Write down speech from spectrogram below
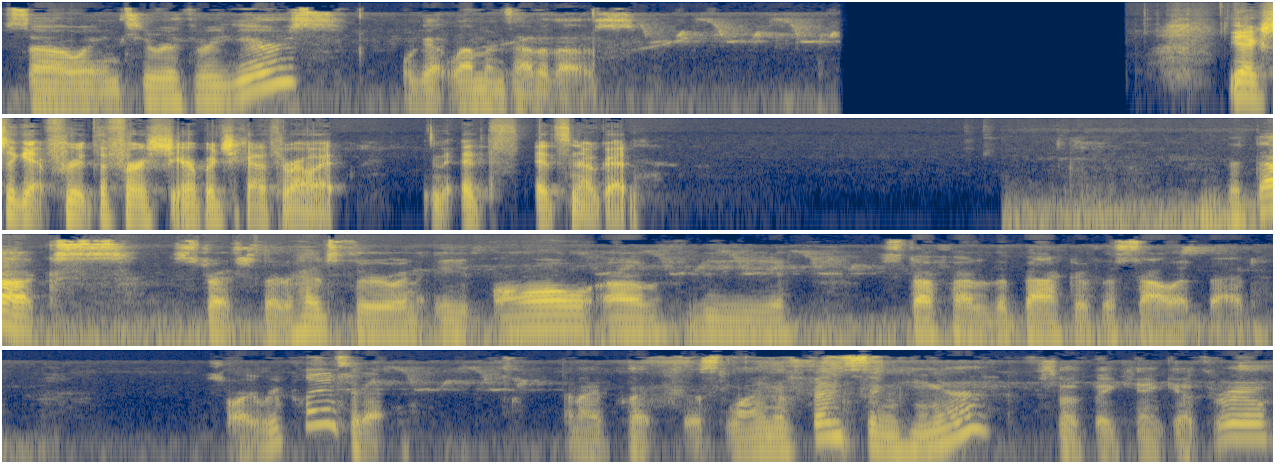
So in two or three years, we'll get lemons out of those. You actually get fruit the first year, but you got to throw it. It's it's no good. The ducks stretched their heads through and ate all of the stuff out of the back of the salad bed. So I replanted it. And I put this line of fencing here so that they can't get through.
